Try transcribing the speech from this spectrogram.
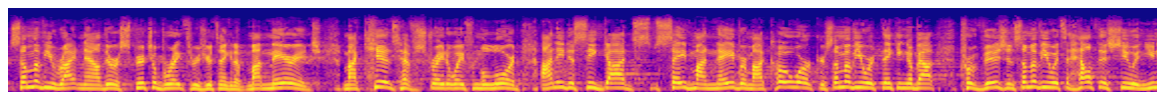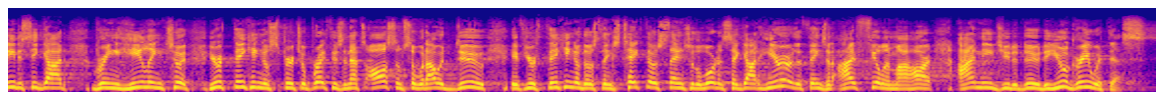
some of you right now, there are spiritual breakthroughs you're thinking of. My marriage, my kids have strayed away from the Lord. I need to see God save my neighbor, my coworker. Some of you are thinking about provision. Some of you, it's a health issue, and you need to see God bring healing to it. You're thinking of spiritual breakthroughs, and that's awesome. So, what I would do if you're thinking of those things, take those things to the Lord and say, God, here are the things that I feel in my heart I need you to do. Do you agree with this?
